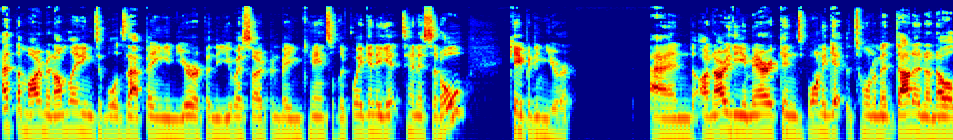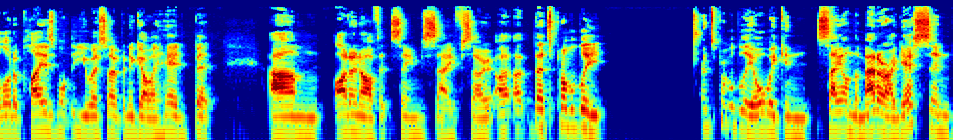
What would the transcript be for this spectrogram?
at the moment, I'm leaning towards that being in Europe and the US Open being cancelled. If we're going to get tennis at all, keep it in Europe. And I know the Americans want to get the tournament done, and I know a lot of players want the US Open to go ahead, but um, I don't know if it seems safe. So uh, that's probably that's probably all we can say on the matter, I guess. And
